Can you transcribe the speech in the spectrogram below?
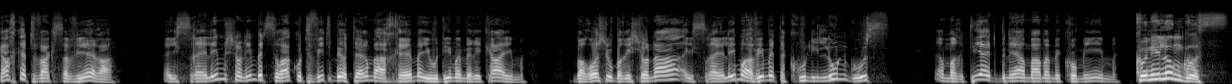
כך כתבה קסביירה, הישראלים שונים בצורה קוטבית ביותר מאחיהם היהודים-אמריקאים. בראש ובראשונה, הישראלים אוהבים את הקונילונגוס, המרתיע את בני עמם המקומיים. קונילונגוס.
